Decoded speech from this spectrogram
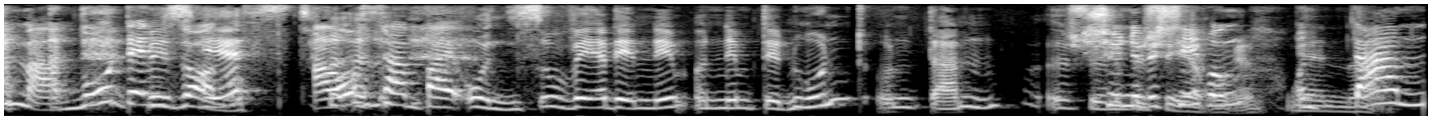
Immer. Wo denn Bis sonst? jetzt. Außer bei uns. So wer den nimmt und nimmt den Hund und dann äh, schöne, schöne Bescherung. Und Genau. dann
